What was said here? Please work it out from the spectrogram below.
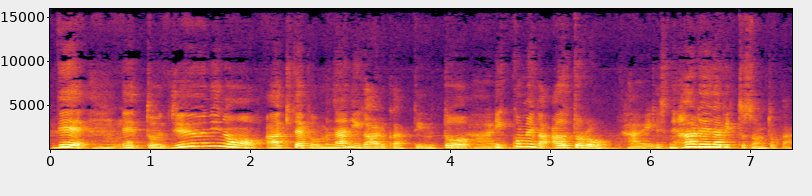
で、うんえっと、12のアーキタイプも何があるかっていうと、はい1個目がアウトロはいーで。すねハーレー・ダビッドソンとか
